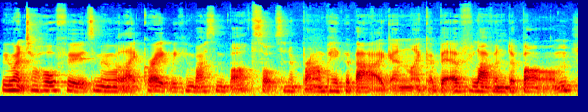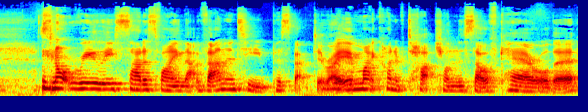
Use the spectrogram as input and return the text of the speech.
we went to Whole Foods and we were like, great, we can buy some bath salts in a brown paper bag and like a bit of lavender balm. It's not really satisfying that vanity perspective, right? Yeah. It might kind of touch on the self care or the,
